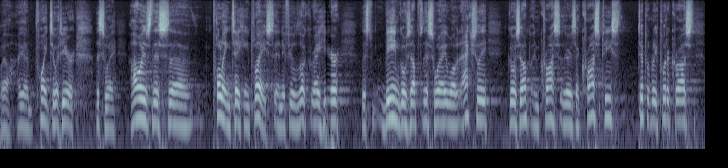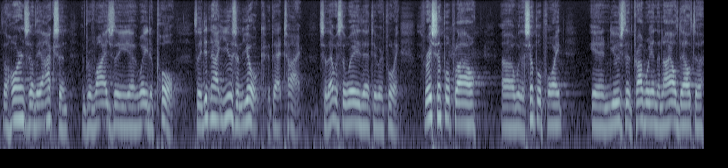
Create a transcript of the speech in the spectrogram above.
well, I got to point to it here this way. How is this uh, pulling taking place? And if you look right here, this beam goes up this way. Well, it actually goes up and cross. There's a cross piece typically put across the horns of the oxen and provides the uh, way to pull. So they did not use a yoke at that time. So that was the way that they were pulling. Very simple plow uh, with a simple point and used it probably in the Nile Delta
